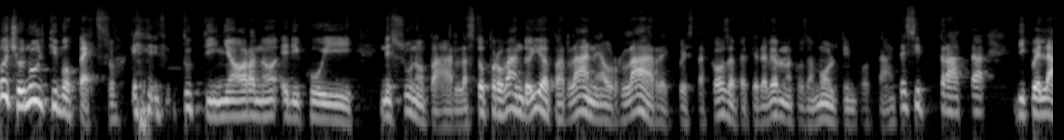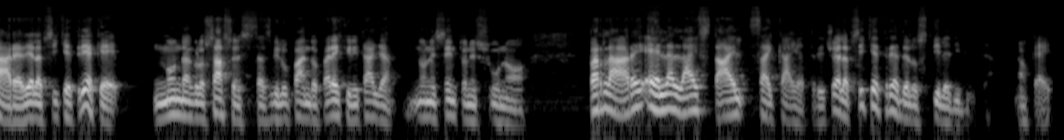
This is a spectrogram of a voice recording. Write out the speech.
Poi c'è un ultimo pezzo che tutti ignorano e di cui nessuno parla. Sto provando io a parlarne, a urlare questa cosa perché è davvero una cosa molto importante. Si tratta di quell'area della psichiatria che nel mondo anglosassone si sta sviluppando parecchio, in Italia non ne sento nessuno parlare, è la lifestyle psychiatry, cioè la psichiatria dello stile di vita. Okay?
